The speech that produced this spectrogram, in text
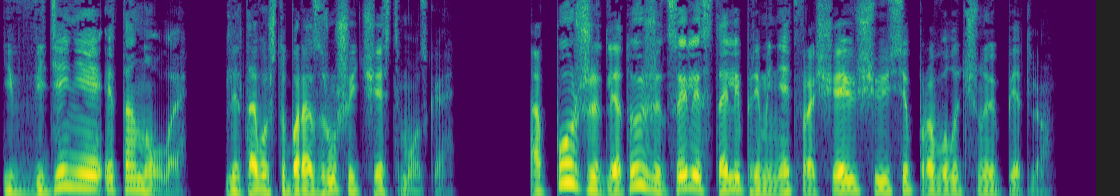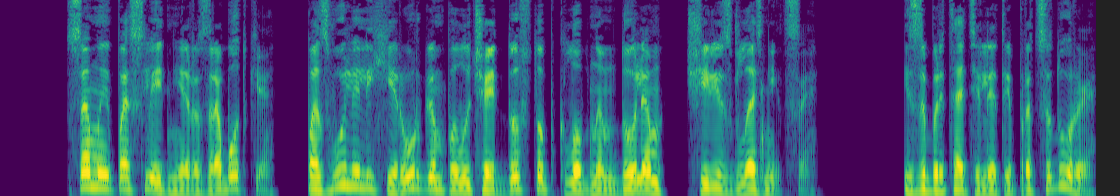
и введения этанола, для того, чтобы разрушить часть мозга. А позже для той же цели стали применять вращающуюся проволочную петлю. Самые последние разработки позволили хирургам получать доступ к лобным долям через глазницы. Изобретатель этой процедуры,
